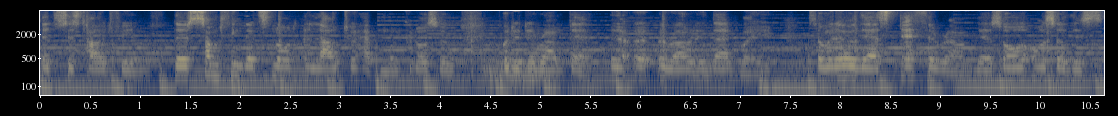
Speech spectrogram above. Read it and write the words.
That's just how it feels. There's something that's not allowed to happen. One could also put it around there, uh, around in that way. So whenever there's death around, there's also this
